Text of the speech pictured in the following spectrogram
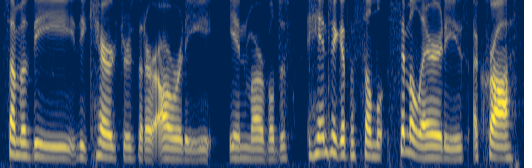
some of the the characters that are already in Marvel just hinting at the sim- similarities across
